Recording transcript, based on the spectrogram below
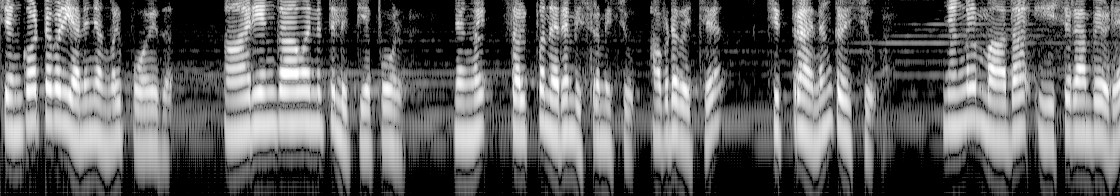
ചെങ്കോട്ട വഴിയാണ് ഞങ്ങൾ പോയത്. ആര്യങ്കാവനത്തിലെത്തിയപ്പോൾ ഞങ്ങൾ സ്വല്പനേരം വിശ്രമിച്ചു. അവിടെ വെച്ച് ചിത്രാനം കഴിച്ചു. ഞങ്ങൾ മാതാ ഈശ്വരാംബയുടെ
